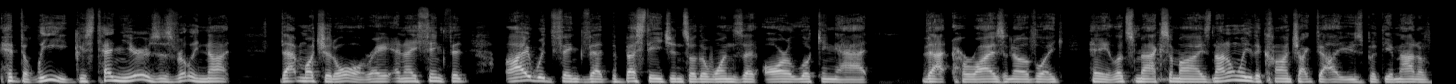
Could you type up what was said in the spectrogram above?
hit the league because 10 years is really not that much at all, right? And I think that I would think that the best agents are the ones that are looking at that horizon of like, hey, let's maximize not only the contract values, but the amount of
